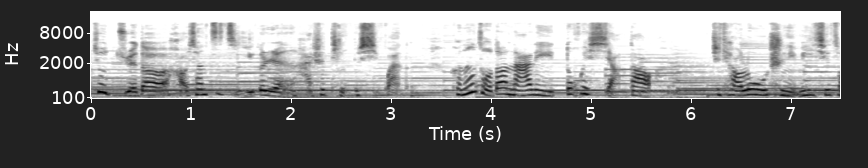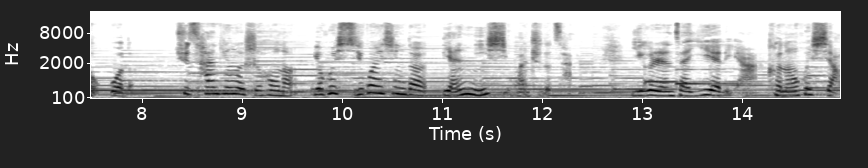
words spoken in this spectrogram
就觉得好像自己一个人还是挺不习惯的。可能走到哪里都会想到，这条路是你们一起走过的。去餐厅的时候呢，也会习惯性的点你喜欢吃的菜。一个人在夜里啊，可能会想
